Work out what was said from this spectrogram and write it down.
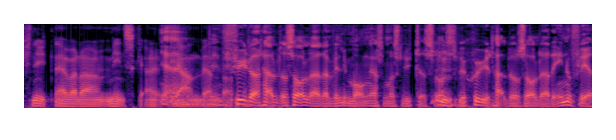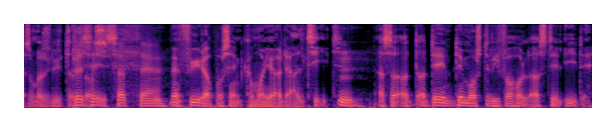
knytnävarna minskar ja, i användande. Fyra och ett halvt års ålder är det väldigt många som har slutat slåss. Mm. Vid sju och ett halvt års ålder är det ännu fler som har slutat Precis, slåss. Att, eh... Men fyra procent kommer att göra det alltid. Mm. Alltså, och, och det, det, måste vi förhålla oss till i det.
